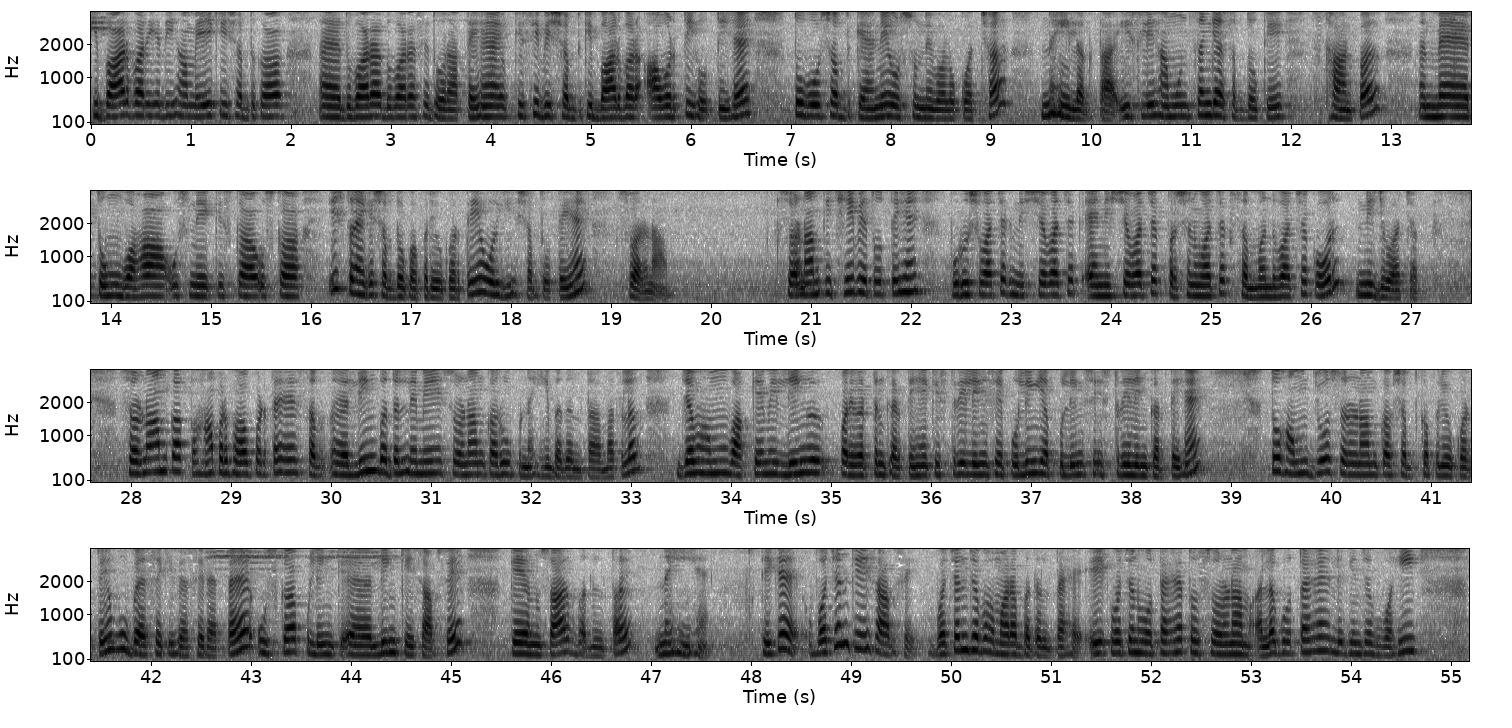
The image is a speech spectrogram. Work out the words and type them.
कि बार बार यदि हम एक ही शब्द का दोबारा दोबारा से दोहराते हैं, किसी भी शब्द की बार बार आवर्ती होती है तो वो शब्द कहने और सुनने वालों को अच्छा नहीं लगता। इसलिए हम उन संज्ञा शब्दों के स्थान पर, मैं, तुम, वहाँ, उसने, किसका, उसका, इस तरह के शब्दों का प्रयोग करते हैं और ये शब्द होते हैं स्वरनाम स्वरनाम की छह भेद होते हैं, पुरुषवाचक, निश्चयवाचक, अनिश्चयवाचक, प्रश्नवाचक, संबंधवाचक और निजवाचक। स्वरनाम का कहाँ प्रभाव पड़ता है? सब, लिंग बदलने में स्वर्णाम का रूप नहीं बदलता। मतलब जब हम वाक्य में लिंग परिवर्तन करते हैं, कि स्त्रीलिंग से पुलिंग या पुलिंग से स्त्रीलिंग करते हैं तो हम जो सर्वनाम का शब्द का प्रयोग करते हैं, वो वैसे की वैसे रहता है। उसका पुलिंग, लिंग के हिसाब से, के अनुसार बदलता नहीं है। ठीक है? वचन के हिसाब से, वचन जब हमारा बदलता है, एक वचन होता है तो स्वरनाम अलग होता है, लेकिन जब वही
